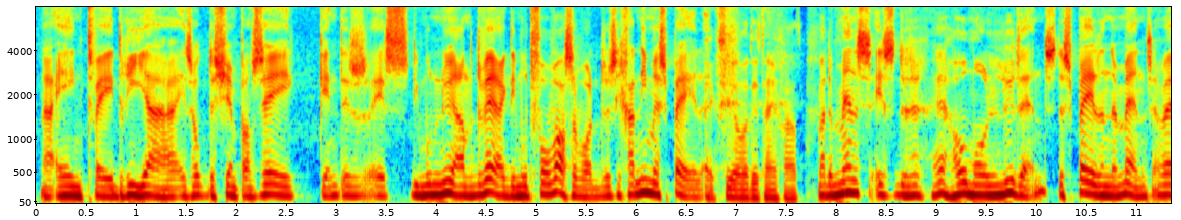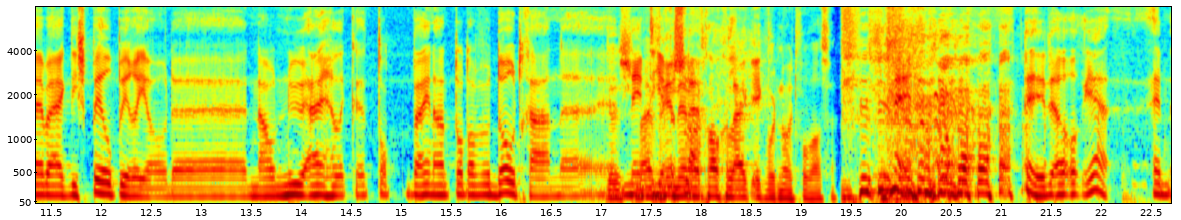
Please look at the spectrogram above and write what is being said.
na 1, 2, 3 jaar, is ook de chimpansee. Kind is, is, die moet nu aan het werk, die moet volwassen worden, dus die gaat niet meer spelen. Ik zie al waar dit heen gaat. Maar de mens is de hè, homo ludens, de spelende mens. En wij hebben eigenlijk die speelperiode, eh, nou nu eigenlijk eh, tot bijna totdat we doodgaan, eh Dus neemt mijn vriendin heeft gewoon gelijk, ik word nooit volwassen. Nee, nee ook- ja. En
